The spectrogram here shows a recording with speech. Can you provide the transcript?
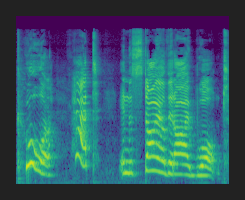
cool hat in the style that I want.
